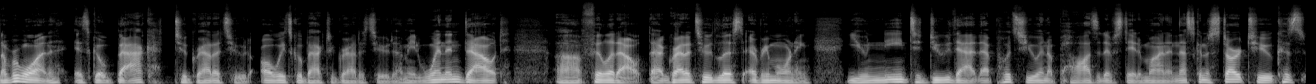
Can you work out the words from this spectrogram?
Number one is go back to gratitude. Always go back to gratitude. I mean, when in doubt, uh, fill it out. That gratitude list every morning. You need to do that. That puts you in a positive state of mind. And that's going to start to, because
